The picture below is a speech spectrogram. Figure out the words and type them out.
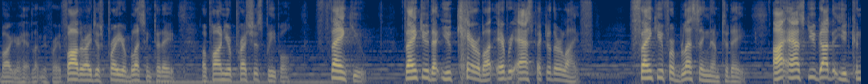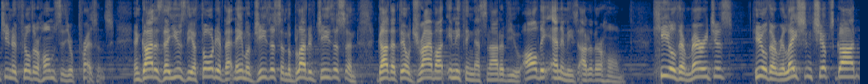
Bow your head, let me pray. Father, I just pray your blessing today upon your precious people. Thank you Thank you that you care about every aspect of their life. Thank you for blessing them today. I ask you, God, that you'd continue to fill their homes with your presence. And God, as they use the authority of that name of Jesus and the blood of Jesus, and God, that they'll drive out anything that's not of you, all the enemies out of their home. Heal their marriages, heal their relationships, God,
